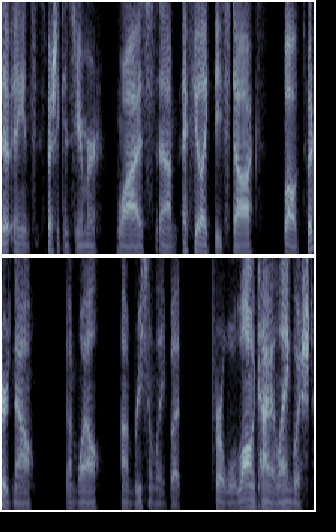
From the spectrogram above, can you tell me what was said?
especially consumer wise. Um, I feel like these stocks, well, Twitter's now done well um, recently, but for a long time it languished.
